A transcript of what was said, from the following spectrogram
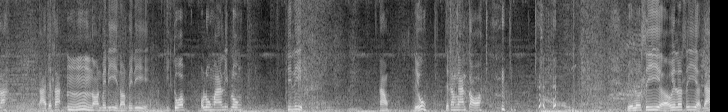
ซะตายไปซะอืมนอนไปดีนอนไปดีอีกตัวลงมารีบลง พี่รีบอ้าวเร็วจะทำงานต่อเวโรซีเหรอเวโรซีเหรอจ๊ะ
